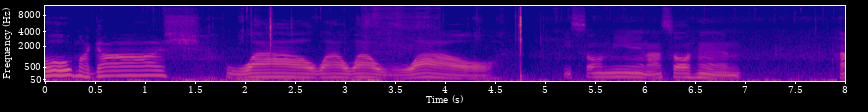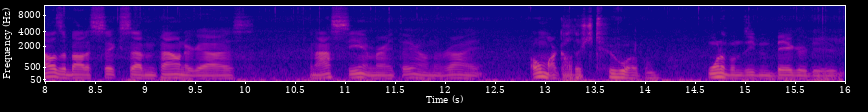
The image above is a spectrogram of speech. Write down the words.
Oh my gosh. Wow, wow, wow, wow. He saw me and I saw him. That was about a six, seven pounder, guys. And I see him right there on the right. Oh my God, there's two of them. One of them's even bigger, dude.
